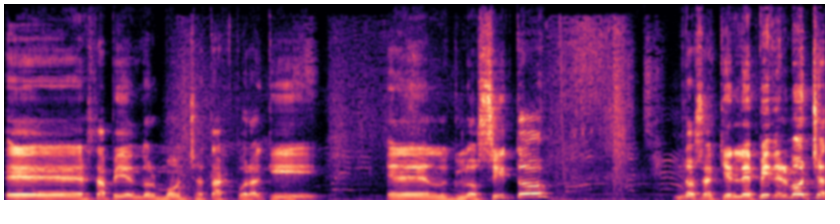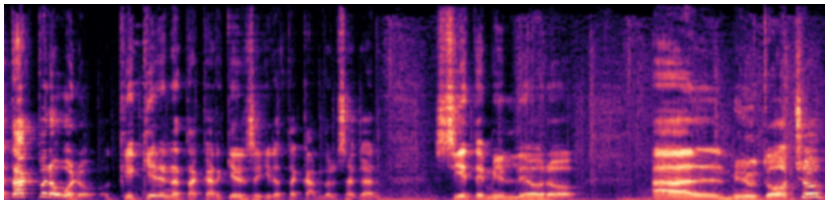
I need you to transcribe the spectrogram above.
eh, está pidiendo el Monch Attack por aquí El Glosito no sé a quién le pide el Monch Attack, pero bueno, que quieren atacar, quieren seguir atacando. Le sacan 7000 de oro al minuto 8.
